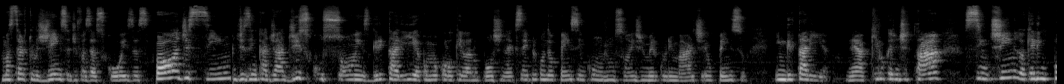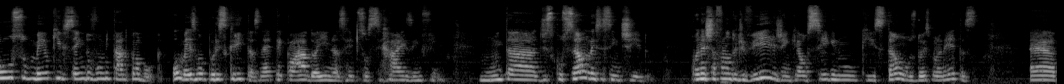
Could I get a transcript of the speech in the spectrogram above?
uma certa urgência de fazer as coisas. Pode sim desencadear discussões, gritaria, como eu coloquei lá no post, né? Que sempre quando eu penso em conjunções de Mercúrio e Marte, eu penso em gritaria, né? Aquilo que a gente tá sentindo, aquele impulso meio que sendo vomitado pela boca. Ou mesmo por escritas, né? Teclado aí nas redes sociais, enfim. Muita discussão nesse sentido. Quando a gente tá falando de Virgem, que é o signo que estão os dois planetas, é,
